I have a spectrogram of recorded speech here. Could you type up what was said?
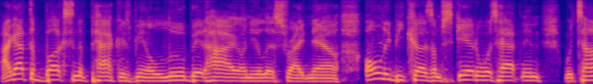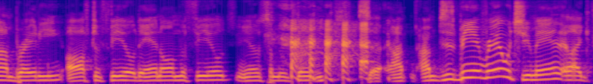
I got the Bucks and the Packers being a little bit high on your list right now, only because I'm scared of what's happening with Tom Brady off the field and on the field. You know, some of the things. so I'm, I'm, just being real with you, man. Like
